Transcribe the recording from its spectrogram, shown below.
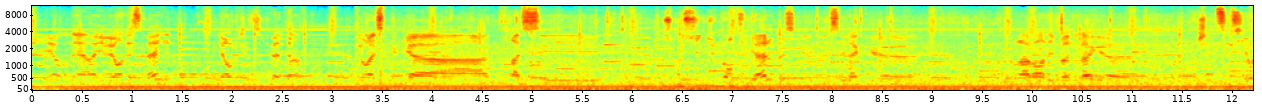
On est arrivé en Espagne. Premier objectif atteint. Il ne reste plus qu'à tracer jusqu'au sud du Portugal parce que c'est là que on devrait avoir des bonnes vagues euh, la prochaine session.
